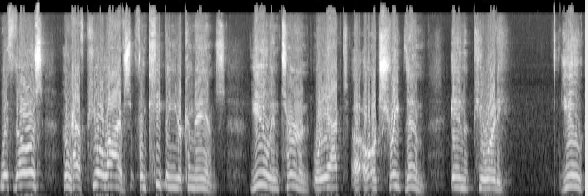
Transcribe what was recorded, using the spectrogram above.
With those who have pure lives from keeping your commands. You, in turn, react uh, or, treat them in purity. You,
